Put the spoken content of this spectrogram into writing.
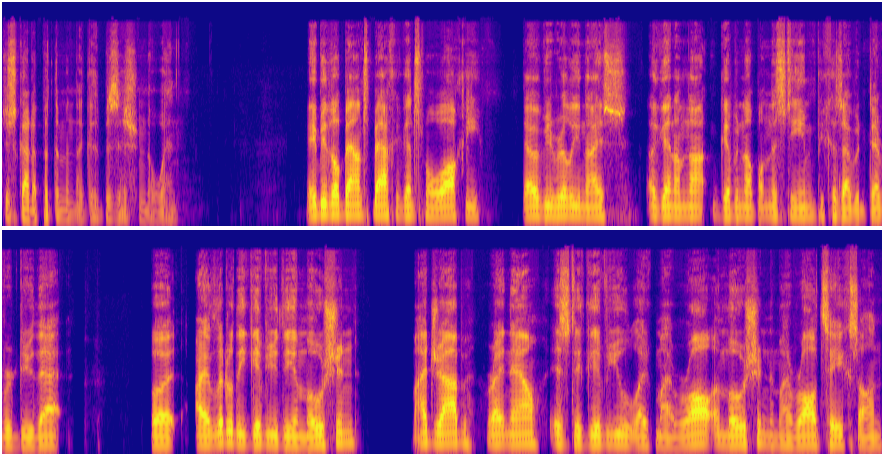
Just got to put them in a good position to win. Maybe they'll bounce back against Milwaukee. That would be really nice. Again, I'm not giving up on this team because I would never do that. But I literally give you the emotion. My job right now is to give you like my raw emotion and my raw takes on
